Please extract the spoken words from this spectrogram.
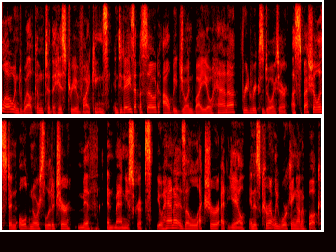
Hello and welcome to the History of Vikings. In today's episode, I'll be joined by Johanna Friðriksdóttir, a specialist in Old Norse literature, myth, and manuscripts. Johanna is a lecturer at Yale and is currently working on a book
